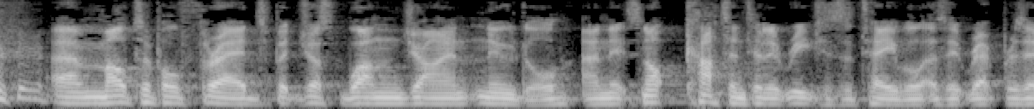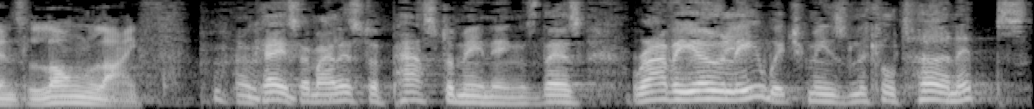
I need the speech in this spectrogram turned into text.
um, multiple threads, but just one giant noodle, and it's not cut until it reaches the table as it represents long life. Okay, so my list of pasta meanings. There's ravioli, which means little turnips.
